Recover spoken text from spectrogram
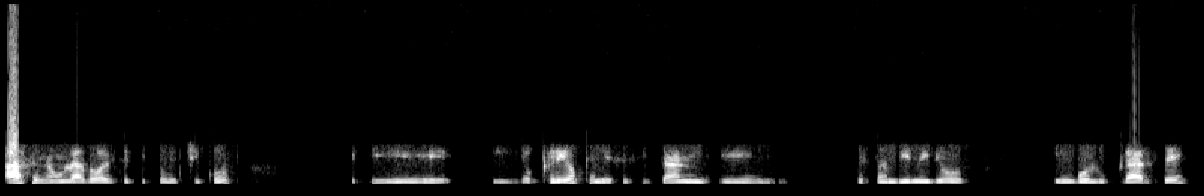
hacen a un lado a este tipo de chicos y yo creo que necesitan eh, pues también ellos involucrarse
